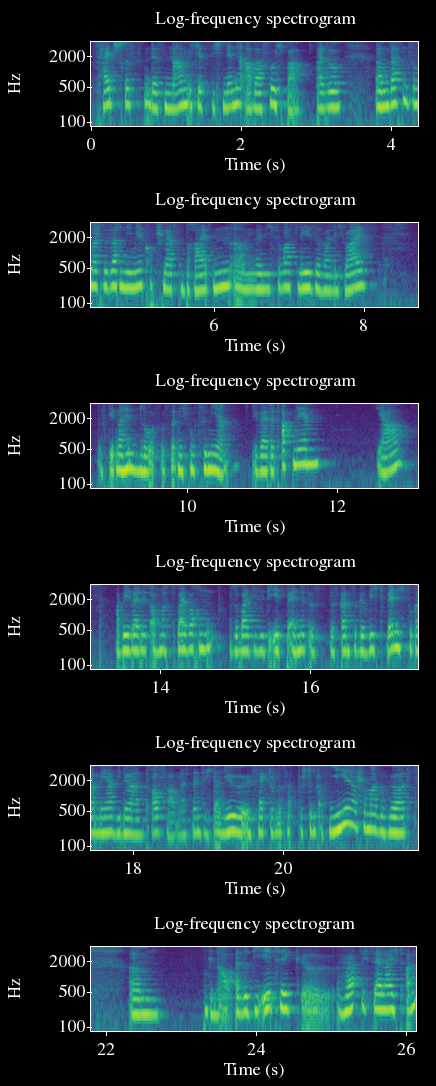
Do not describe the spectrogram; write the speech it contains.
Zeitschriften, dessen Namen ich jetzt nicht nenne, aber furchtbar. Also ähm, das sind zum Beispiel Sachen, die mir Kopfschmerzen bereiten, ähm, wenn ich sowas lese, weil ich weiß, das geht nach hinten los, das wird nicht funktionieren. Ihr werdet abnehmen, ja, aber ihr werdet auch nach zwei Wochen, sobald diese Diät beendet ist, das ganze Gewicht, wenn nicht sogar mehr, wieder drauf haben. Das nennt sich dann Jojo-Effekt und das hat bestimmt auch jeder schon mal gehört. Ähm, genau, also Diätik äh, hört sich sehr leicht an.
